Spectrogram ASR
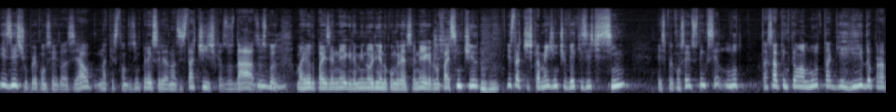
existe o preconceito racial na questão dos empregos, você vê nas estatísticas, os dados, as coisas. A maioria do país é negra, a minoria no Congresso é negra, não faz sentido. Estatisticamente, a gente vê que existe sim esse preconceito. Isso tem que ser luta, sabe? Tem que ter uma luta aguerrida para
